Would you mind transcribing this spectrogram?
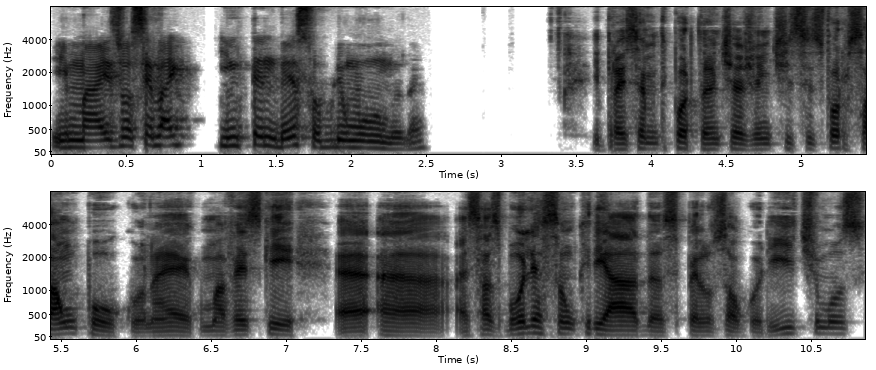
e mais você vai entender sobre o mundo, né? E para isso é muito importante a gente se esforçar um pouco, né? Uma vez que é, é, essas bolhas são criadas pelos algoritmos,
